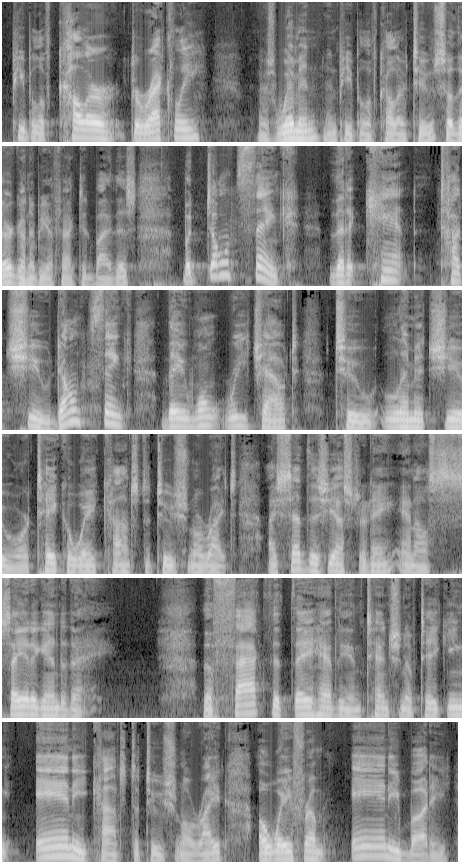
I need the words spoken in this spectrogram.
people of color directly. There's women and people of color too, so they're going to be affected by this. But don't think that it can't touch you. Don't think they won't reach out to limit you or take away constitutional rights. I said this yesterday and I'll say it again today. The fact that they have the intention of taking any constitutional right away from anybody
